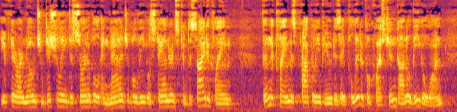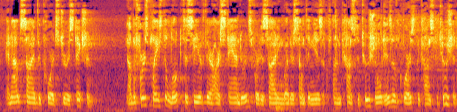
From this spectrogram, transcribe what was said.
If there are no judicially discernible and manageable legal standards to decide a claim, then the claim is properly viewed as a political question, not a legal one, and outside the court's jurisdiction. Now, the first place to look to see if there are standards for deciding whether something is unconstitutional is, of course, the Constitution.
